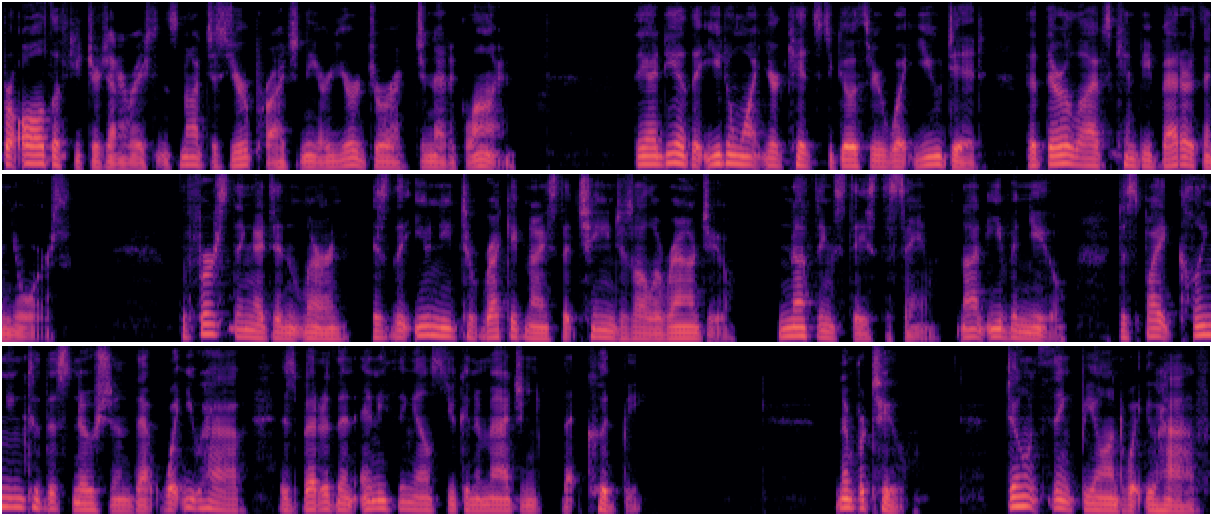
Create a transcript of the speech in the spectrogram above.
for all the future generations, not just your progeny or your direct genetic line. The idea that you don't want your kids to go through what you did, that their lives can be better than yours. The first thing I didn't learn is that you need to recognize that change is all around you. Nothing stays the same, not even you, despite clinging to this notion that what you have is better than anything else you can imagine that could be. Number two, don't think beyond what you have.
